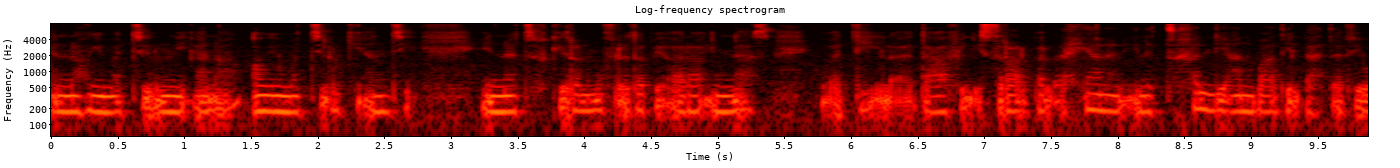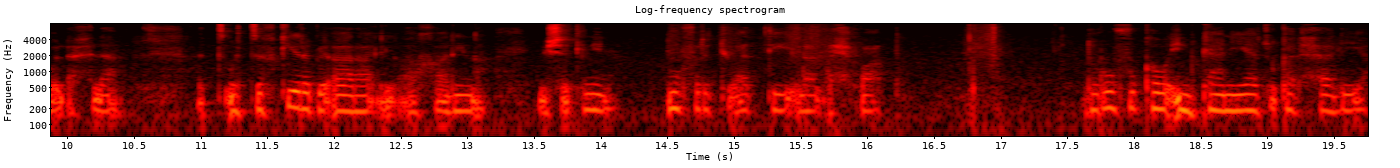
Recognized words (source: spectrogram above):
أنه يمثلني أنا أو يمثلك أنت. إن التفكير المفرط بآراء الناس يؤدي إلى إضعاف الإصرار بل أحيانا إلى التخلي عن بعض الأهداف والأحلام. والتفكير بآراء الآخرين بشكل مفرط يؤدي إلى الإحباط. ظروفك وإمكانياتك الحالية.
